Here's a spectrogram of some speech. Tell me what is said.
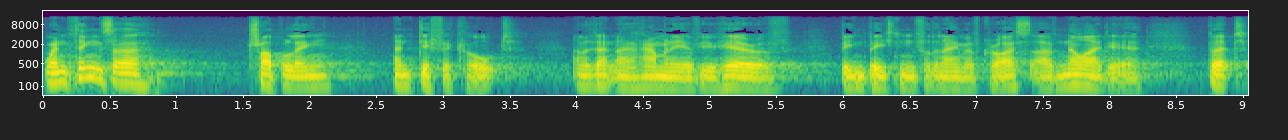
when things are troubling and difficult, and I don't know how many of you here have been beaten for the name of Christ, I have no idea, but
